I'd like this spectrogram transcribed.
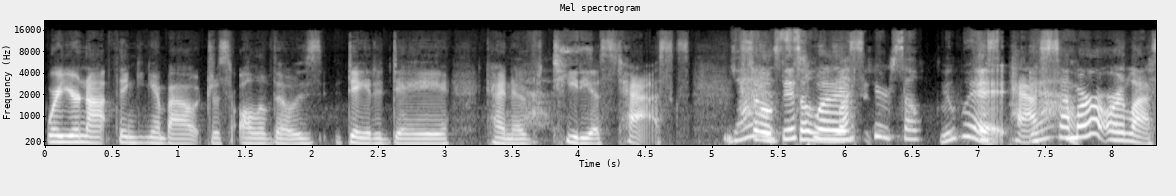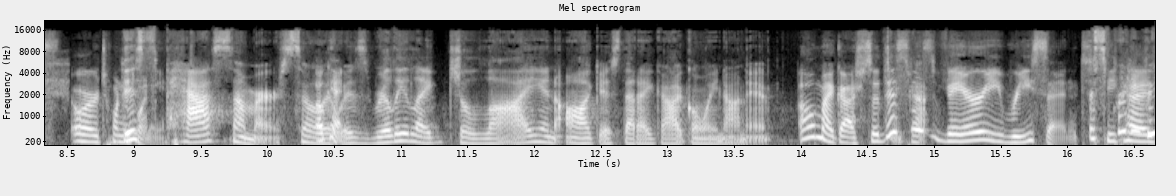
where you're not thinking about just all of those day-to-day kind of tedious tasks. Yes, so this was let yourself do it. this past Yeah. summer or last or 2020? This past summer. So Okay. it was really like July and August that I got going on it. oh my gosh. So this was very recent It's because pretty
